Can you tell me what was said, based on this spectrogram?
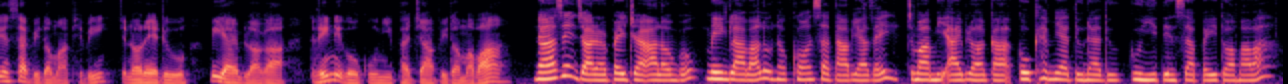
တင်ဆက်ပေးတော့မှာဖြစ်ပြီးကျွန်တော်နဲ့အတူမိရိုင်းဘလော့ကသတင်းတွေကိုကူညီဖတ်ကြားပေးတော့မှာပါ။နားဆင်ကြတဲ့ပရိသတ်အားလုံးကိုမင်္ဂလာပါလို့နှုတ်ခွန်းဆက်သပါရစေ။ကျွန်မမိအိုင်ဘလော့ကကိုခက်မြတ်သူနဲ့အတူကူညီတင်ဆက်ပေးသွားမှာပါ။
